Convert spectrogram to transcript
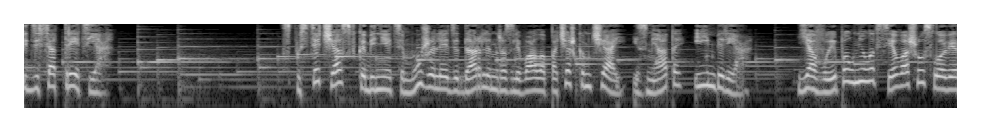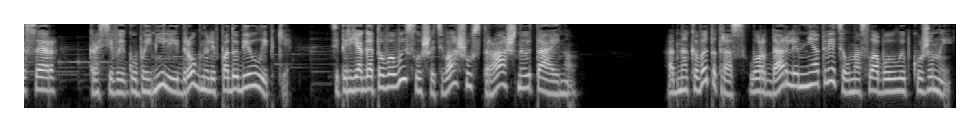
53 Спустя час в кабинете мужа леди Дарлин разливала по чашкам чай из мяты и имбиря. «Я выполнила все ваши условия, сэр». Красивые губы Эмилии дрогнули в подобие улыбки. «Теперь я готова выслушать вашу страшную тайну». Однако в этот раз лорд Дарлин не ответил на слабую улыбку жены.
